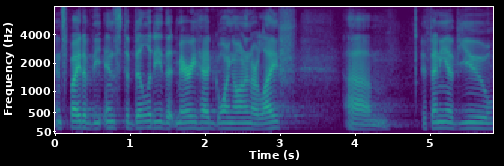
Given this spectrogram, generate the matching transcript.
in spite of the instability that Mary had going on in her life, um, if any of you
